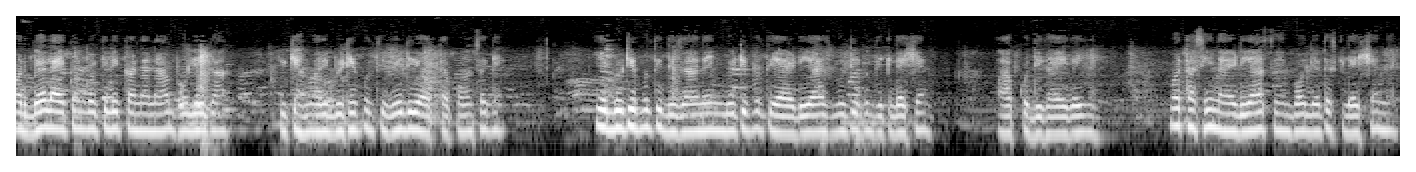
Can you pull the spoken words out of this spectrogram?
और बेल आइकन को क्लिक करना ना भूलेगा क्योंकि हमारी ब्यूटीफुल की वीडियो आप तक पहुँच सके। ये ब्यूटीफुल की डिज़ाइनिंग ब्यूटीफुल की आइडियाज़ ब्यूटीफुल की कलेक्शन आपको दिखाई गई है। बहुत हसीन आइडियाज़ हैं बहुत लेटेस्ट कलेक्शन है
